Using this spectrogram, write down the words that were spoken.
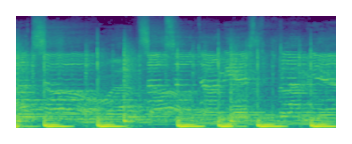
A co? Co? Co tam jest dla mnie?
